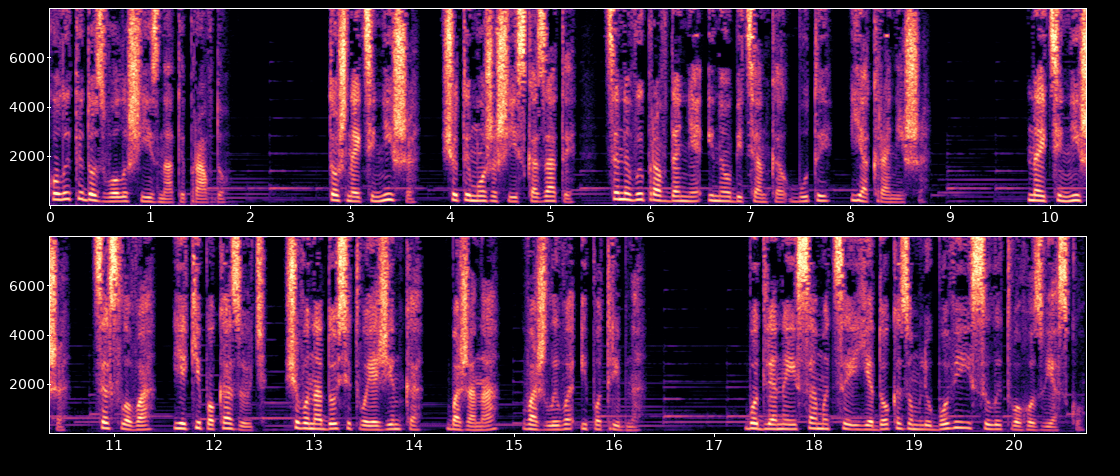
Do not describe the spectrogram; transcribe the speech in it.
коли ти дозволиш їй знати правду. Тож найцінніше, що ти можеш їй сказати, це не виправдання і не обіцянка бути як раніше. Найцінніше це слова, які показують, що вона досі твоя жінка, бажана, важлива і потрібна. Бо для неї саме це і є доказом любові і сили твого зв'язку.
